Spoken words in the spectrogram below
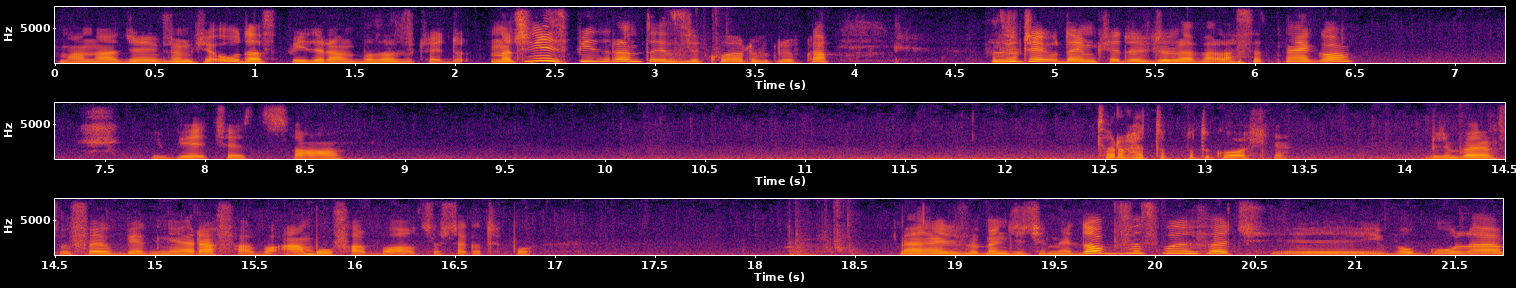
mam nadzieję, że mi się uda speedrun, bo zazwyczaj... Do... Znaczy nie speedrun, to jest zwykła rozgrywka. Zazwyczaj uda mi się dojść do levela setnego. I wiecie co? Trochę to podgłośnie. Nie będę słyszał jak biegnie raf albo ambuf albo coś tego typu. Mam że będziecie mnie dobrze słyszeć yy, i w ogóle.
